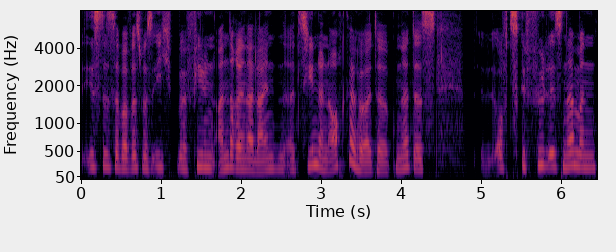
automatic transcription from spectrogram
ist es aber was, was ich bei vielen anderen Alleinerziehenden auch gehört habe, ne? dass oft das Gefühl ist, ne, man,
